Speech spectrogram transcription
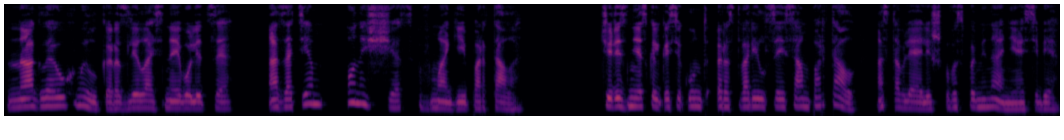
Наглая ухмылка разлилась на его лице, а затем он исчез в магии портала. Через несколько секунд растворился и сам портал, оставляя лишь воспоминания о себе.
